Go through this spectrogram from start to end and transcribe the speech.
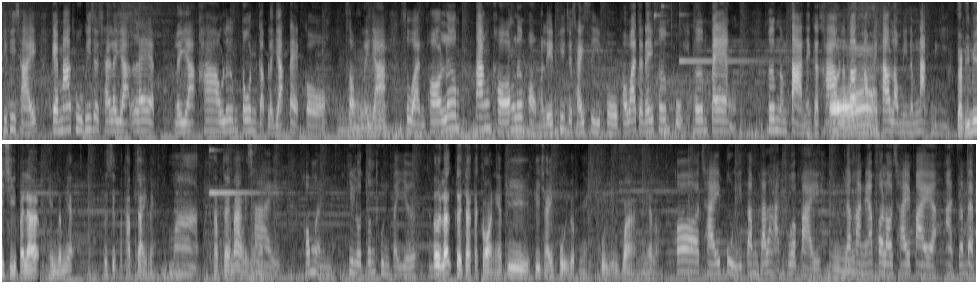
ที่พี่ใช้แกมมาทูพี่จะใช้ระยะแรกระยะข้าวเริ่มต้นกับระยะแตกกอสองระยะ ส่วนพอเริ่มตั้งท้องเริ่มออกเมล็ดพี่จะใช้ C4 เพราะว่าจะได้เพิ่มปุ๋ยเพิ่มแป้ง เพิ่มน้ำตาลให้กับข้าว แล้วก็ทำให้ข้าวเรามีน้ำหนักดี จากที่พี่ฉีดไปแล้วเห็นแบบเนี้ยรู้สึกประทับใจไหมมากประทับใจมากเลยใช่ไหมใช่ เพราะเหมือนพี่ลดต้นทุนไปเยอะ เออแล้วเกิดจากแต่ก่อนไงพี่พี่ใช้ปุ๋ยแบบไงปุ๋ยหวานอย่างเงี้ยเหรอ ก็ใช้ปุ๋ยตามตลาดทั่วไป อืม แล้วคราวเนี้ยพอเราใช้ไปอะอาจจะแบบ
